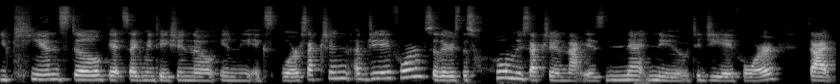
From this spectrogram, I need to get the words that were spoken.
You can still get segmentation though in the explore section of GA4. So there's this whole new section that is net new to GA4 that,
